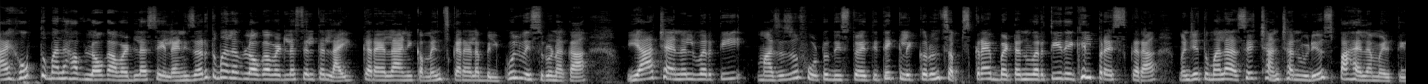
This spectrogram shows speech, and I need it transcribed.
आय होप तुम्हाला हा व्लॉग आवडला असेल आणि जर तुम्हाला व्लॉग आवडला असेल तर लाईक करायला आणि कमेंट्स करायला बिलकुल विसरू नका. या चॅनलवरती माझा जो फोटो दिसतोय तिथे क्लिक करून सबस्क्राईब बटनवरती देखील प्रेस करा. म्हणजे तुम्हाला असे छान छान व्हिडिओज पाहायला मिळतील.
